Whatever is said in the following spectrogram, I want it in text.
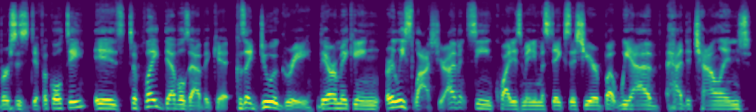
versus difficulty, is to play devil's advocate. Because I do agree they are making, or at least last year, I haven't seen quite as many mistakes this year, but we have had to challenge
